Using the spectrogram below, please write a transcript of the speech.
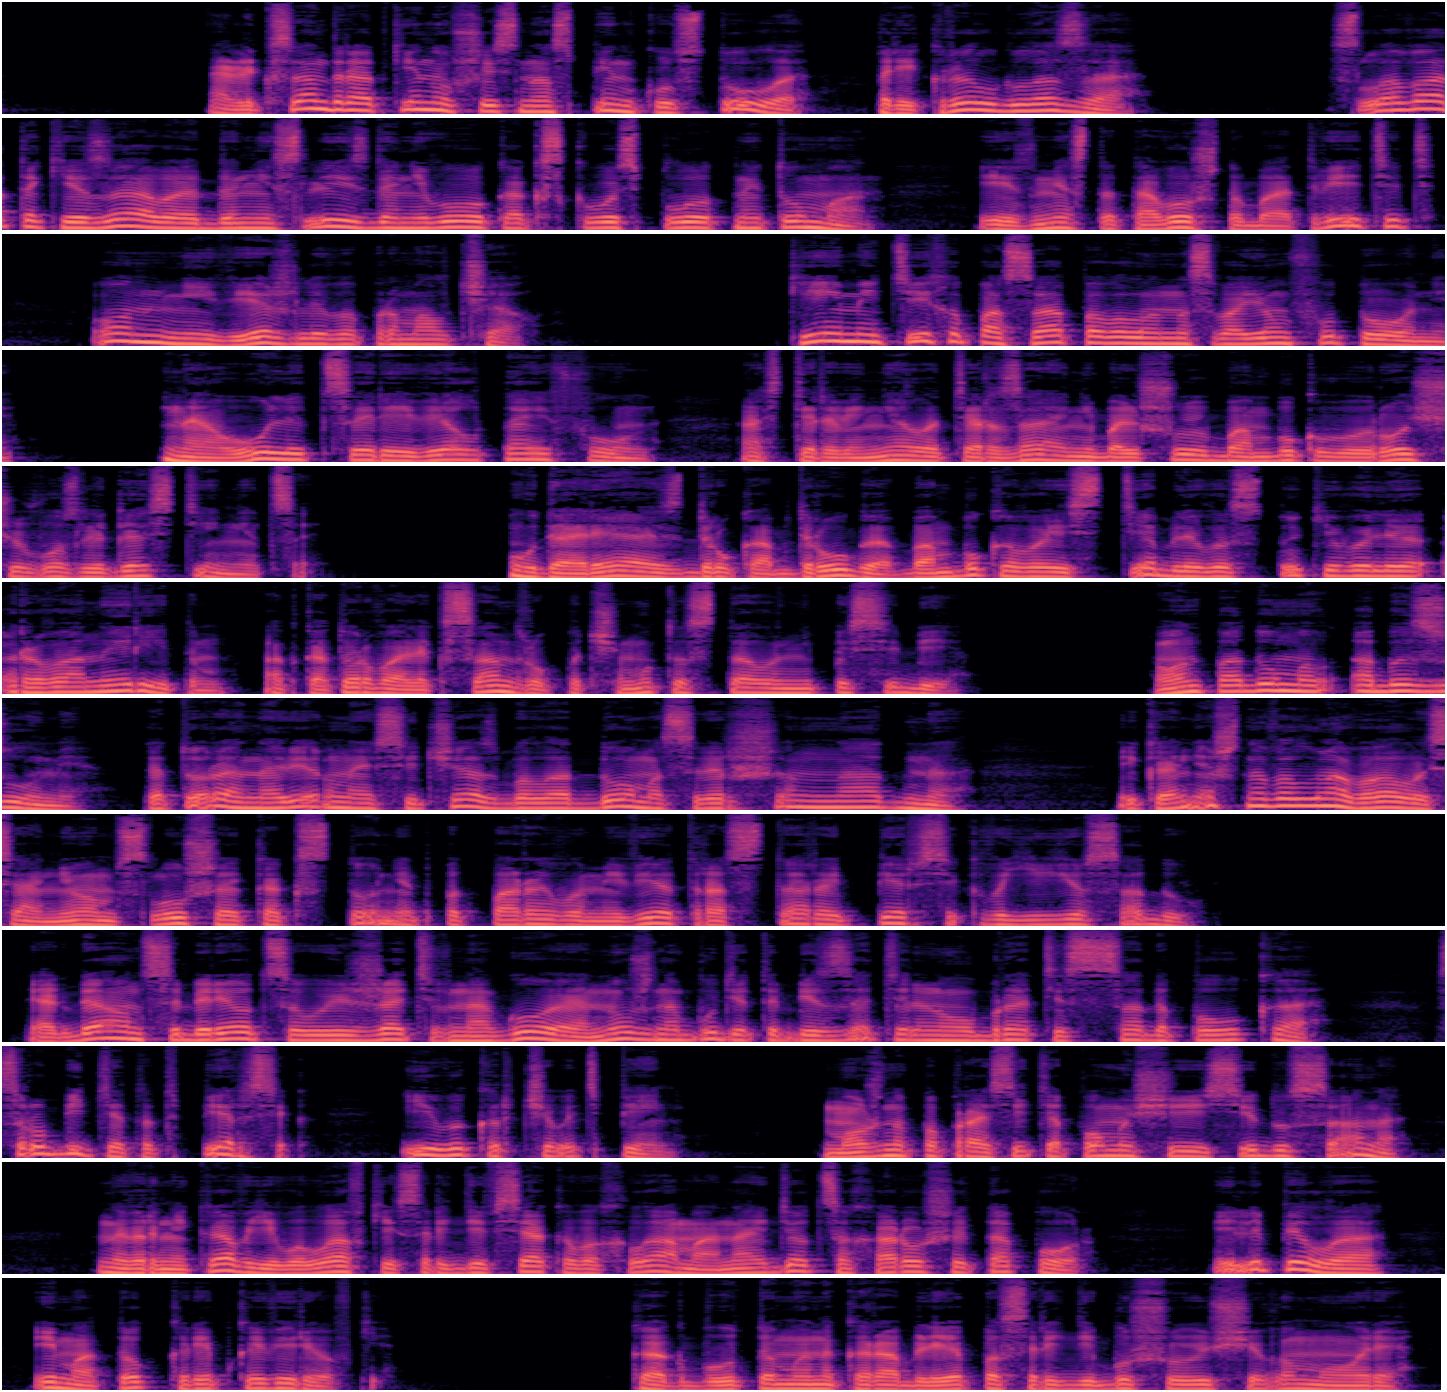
Александр, откинувшись на спинку стула, прикрыл глаза, Слова Такизавы донеслись до него, как сквозь плотный туман, и вместо того, чтобы ответить, он невежливо промолчал. Кими тихо посапывала на своем футоне. На улице ревел тайфун, остервенело терзая небольшую бамбуковую рощу возле гостиницы. Ударяясь друг об друга, бамбуковые стебли выстукивали рваный ритм, от которого Александру почему-то стало не по себе. Он подумал об Изуме, которая, наверное, сейчас была дома совершенно одна, и, конечно, волновалась о нем, слушая, как стонет под порывами ветра старый персик в ее саду. Когда он соберется уезжать в Нагоя, нужно будет обязательно убрать из сада паука, срубить этот персик и выкорчевать пень. Можно попросить о помощи Исиду Сана. Наверняка в его лавке среди всякого хлама найдется хороший топор, или пила, и моток крепкой веревки. Как будто мы на корабле посреди бушующего моря.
